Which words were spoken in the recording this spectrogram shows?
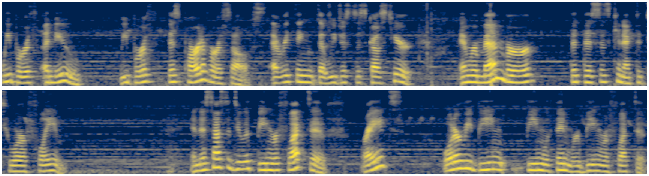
we birth anew. We birth this part of ourselves, everything that we just discussed here. And remember that this is connected to our flame. And this has to do with being reflective, right? What are we being being within? We're being reflective.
